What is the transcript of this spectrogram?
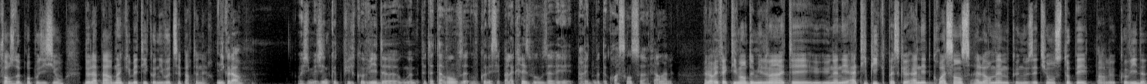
force de proposition de la part d'Incubétique au niveau de ses partenaires. Nicolas? Ouais, J'imagine que depuis le Covid, euh, ou même peut-être avant, vous ne connaissez pas la crise, vous, vous avez un rythme de croissance infernal. Alors effectivement, 2020 a été une année atypique parce que année de croissance alors même que nous étions stoppés par le Covid.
